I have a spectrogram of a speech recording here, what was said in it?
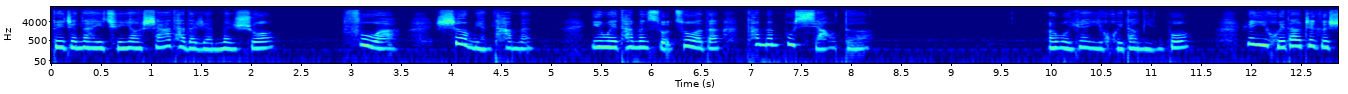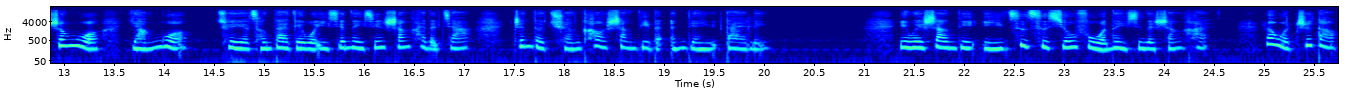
对着那一群要杀他的人们说：“父啊，赦免他们，因为他们所做的，他们不晓得。”而我愿意回到宁波。愿意回到这个生我养我，却也曾带给我一些内心伤害的家，真的全靠上帝的恩典与带领。因为上帝一次次修复我内心的伤害，让我知道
